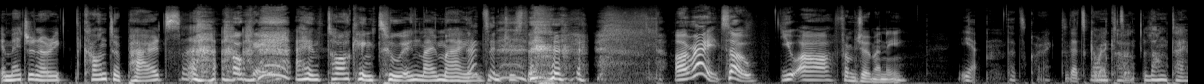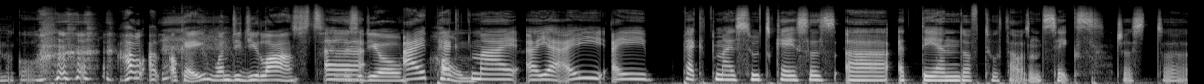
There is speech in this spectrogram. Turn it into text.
imaginary counterparts okay. I am talking to in my mind. That's interesting. All right. So you are from Germany. Yeah, that's correct. That's correct. Long, long time ago. How? Uh, okay. When did you last uh, visit your I packed home? my. Uh, yeah, I I packed my suitcases uh, at the end of 2006. Just uh,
